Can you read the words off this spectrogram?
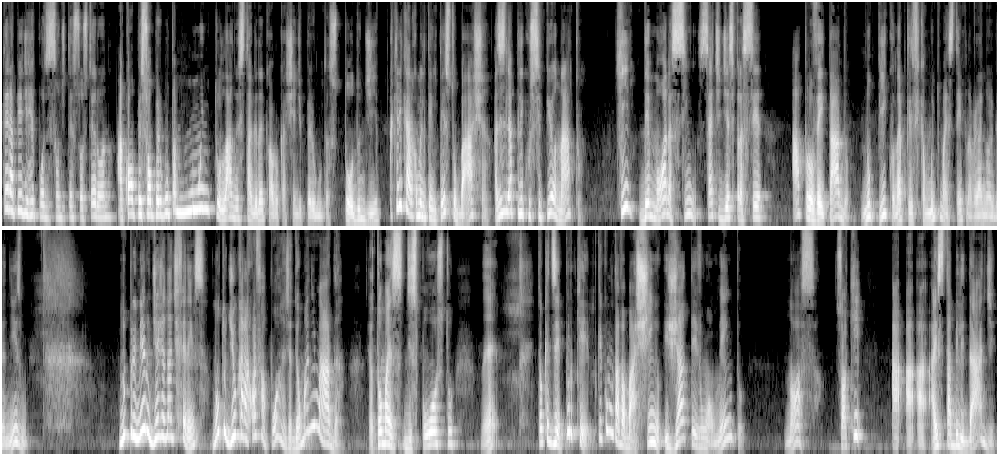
terapia de reposição de testosterona, a qual o pessoal pergunta muito lá no Instagram, que eu abro caixinha de perguntas todo dia. Aquele cara, como ele tem texto baixa, às vezes ele aplica o cipionato, que demora sim sete dias para ser aproveitado no pico, né? Porque ele fica muito mais tempo, na verdade, no organismo. No primeiro dia já dá diferença. No outro dia o cara quase fala, porra, já deu uma animada. Já estou mais disposto, né? Então quer dizer, por quê? Porque como estava baixinho e já teve um aumento, nossa, só que a, a, a estabilidade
